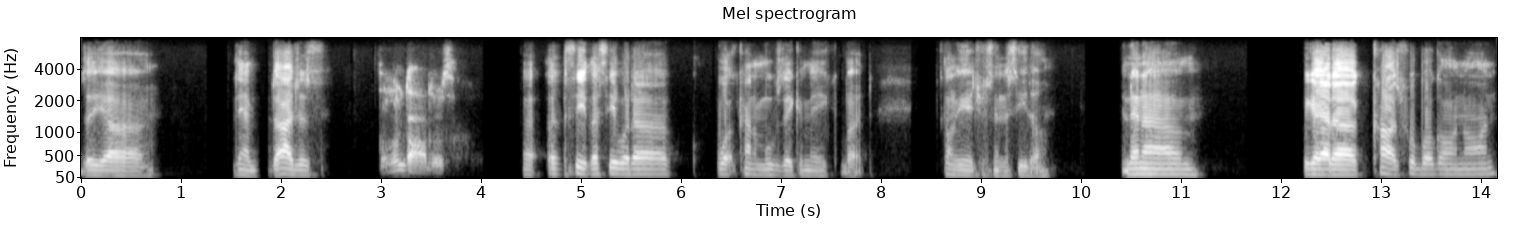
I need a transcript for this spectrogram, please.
the uh, damn Dodgers. damn Dodgers. Uh, let's see, let's see what uh, what kind of moves they can make. But it's gonna be interesting to see though. And then um, we got uh college football going on.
